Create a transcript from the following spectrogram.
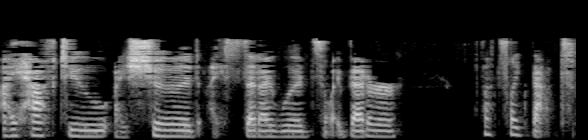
I have to, I should, I said I would, so I better. Thoughts like that.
